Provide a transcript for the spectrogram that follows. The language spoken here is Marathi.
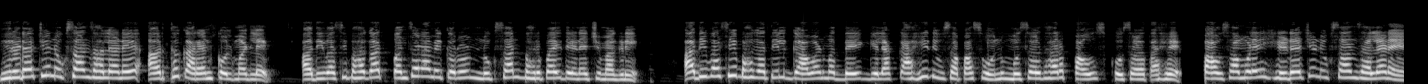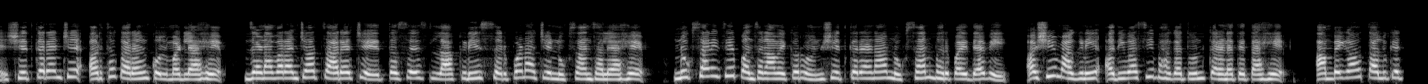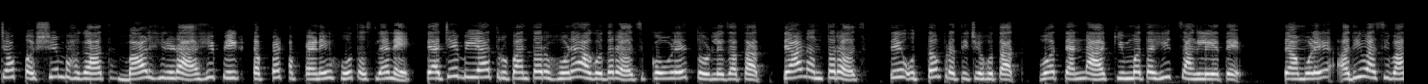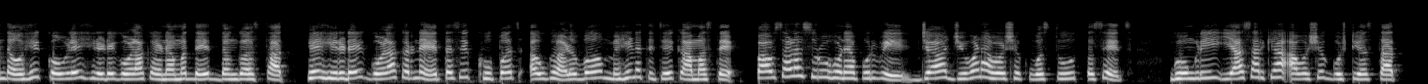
हिरड्याचे नुकसान झाल्याने अर्थकारण कोलमडले. आदिवासी भागात पंचनामे करून नुकसान भरपाई देण्याची मागणी. आदिवासी भागातील गावांमध्ये गेल्या काही दिवसापासून मुसळधार पाऊस कोसळत आहे. पावसामुळे हिरड्याचे नुकसान झाल्याने शेतकऱ्यांचे अर्थकारण कोलमडले आहे. जनावरांच्या चाऱ्याचे तसेच लाकडी सरपणाचे नुकसान झाले आहे. नुकसानीचे पंचनामे करून शेतकऱ्यांना नुकसान भरपाई द्यावी अशी मागणी आदिवासी भागातून करण्यात येत आहे. आंबेगाव तालुक्याच्या पश्चिम भागात बाळ हिरडा हे पीक टप्प्याटप्प्याने होत असल्याने त्याचे बियात रूपांतर होण्या अगोदरच कोवळे तोडले जातात. त्यानंतरच ते उत्तम प्रतीचे होतात व त्यांना किंमतही चांगली येते. त्यामुळे आदिवासी बांधव हे कोवळे हिरडे गोळा करण्यामध्ये दंग असतात. हे हिरडे गोळा करणे तसे खूपच अवघड व मेहनतीचे काम असते. पावसाळा सुरू होण्यापूर्वी ज्या जीवनावश्यक वस्तू तसेच घोंगडी यासारख्या आवश्यक गोष्टी असतात.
